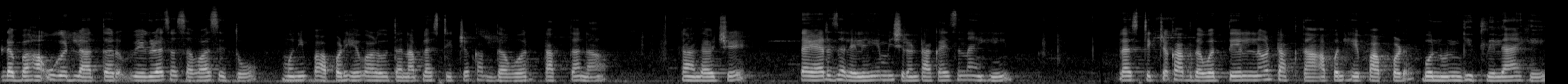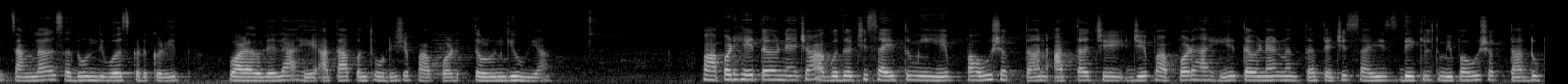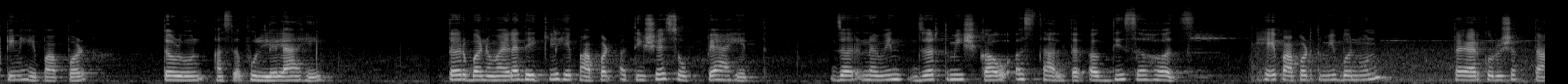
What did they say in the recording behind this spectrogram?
डबा हा उघडला तर वेगळाच असा वास येतो. मनी पापड हे वाळवताना प्लास्टिकच्या कागदावर टाकताना तांदळाचे तयार झालेले हे मिश्रण टाकायचं नाही. प्लास्टिकच्या कागदावर तेल न टाकता आपण हे पापड बनवून घेतलेले आहे. चांगला असं दोन दिवस कडकडीत वाळवलेलं आहे. आता आपण थोडेसे पापड तळून घेऊया. पापड हे तळण्याच्या अगोदरची साईज तुम्ही हे पाहू शकता. आणि आत्ताचे जे पापड आहे तळण्यानंतर त्याची साईज देखील तुम्ही पाहू शकता. दुपटीने हे पापड तळून असं फुललेलं आहे. तर बनवायला देखील हे पापड अतिशय सोपे आहेत. जर नवीन जर तुम्ही शिकाऊ असाल तर अगदी सहज हे पापड तुम्ही बनवून तयार करू शकता.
